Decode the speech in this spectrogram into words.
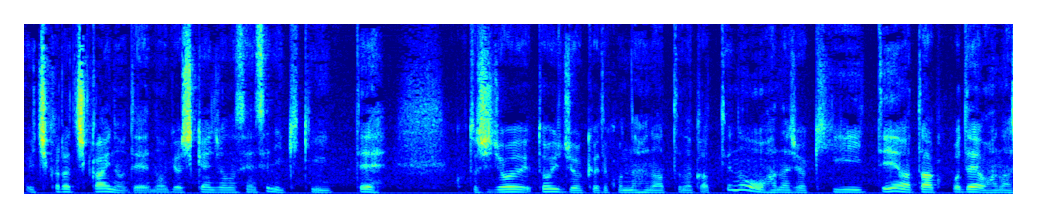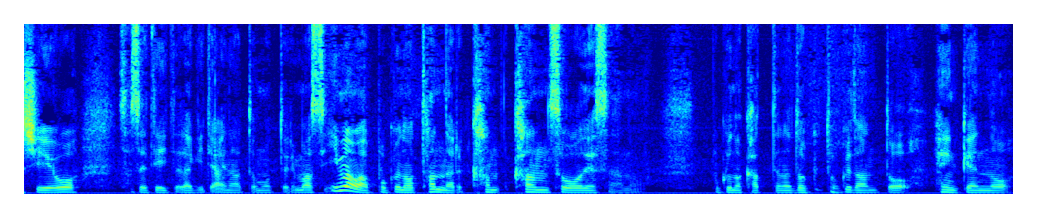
うちから近いので農業試験場の先生に聞きに行って今年どういう状況でこんなふうになったのかっていうのをお話を聞いてまたここでお話をさせていただきたいなと思っております。今は僕の単なる感想です。あの僕の勝手な独断と偏見の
